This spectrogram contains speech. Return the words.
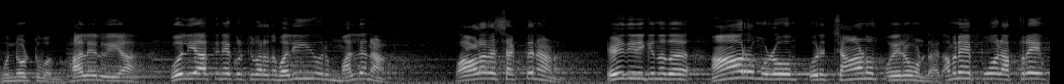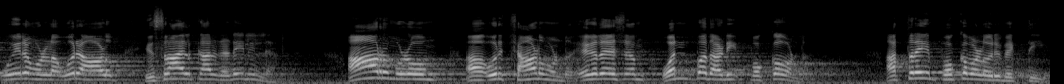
മുന്നോട്ട് വന്നു. ഹാലേ ലുയ്യ ഗോലിയാത്തിനെ കുറിച്ച് പറയുന്ന വലിയൊരു മല്ലനാണ്. വളരെ ശക്തനാണ്. എഴുതിയിരിക്കുന്നത് ആറ് മുഴവും ഒരു ചാണും ഉയരവും ഉണ്ടായിരുന്നു. അവനെപ്പോൾ അത്രയും ഉയരമുള്ള ഒരാളും ഇസ്രായേൽക്കാരുടെ ഇടയിലില്ല. ആറ് മുഴവും ഒരു ചാണുമുണ്ട്. ഏകദേശം ഒൻപത് അടി പൊക്കമുണ്ട്. അത്രയും പൊക്കമുള്ള ഒരു വ്യക്തി.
